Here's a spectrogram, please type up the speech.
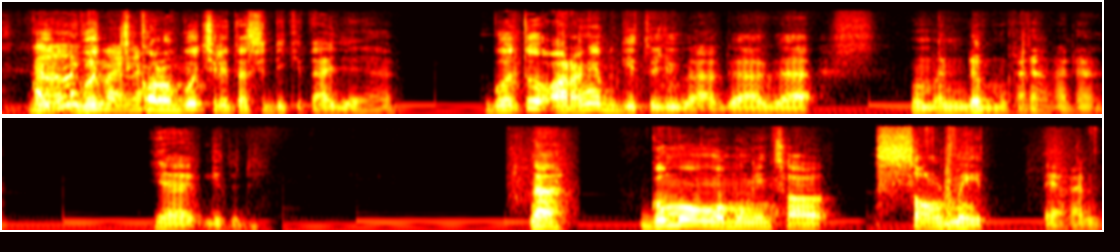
Kalau lu gimana? kalau gue cerita sedikit aja. Gue tuh orangnya begitu juga agak-agak memendem kadang-kadang. Ya gitu deh nah gue mau ngomongin soal soulmate ya kan?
